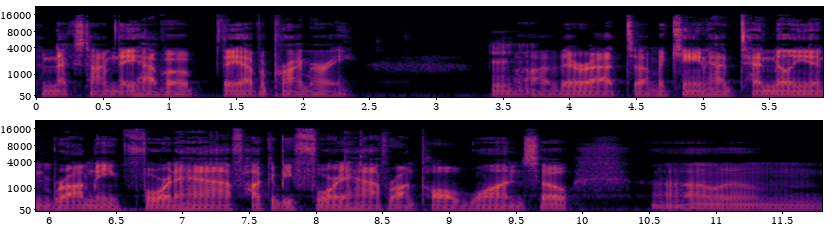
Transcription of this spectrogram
the next time they have a they have a primary. Mm-hmm. Uh, they're at uh, McCain had 10 million, Romney four and a half, Huckabee four and a half, Ron Paul one. So uh, um,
